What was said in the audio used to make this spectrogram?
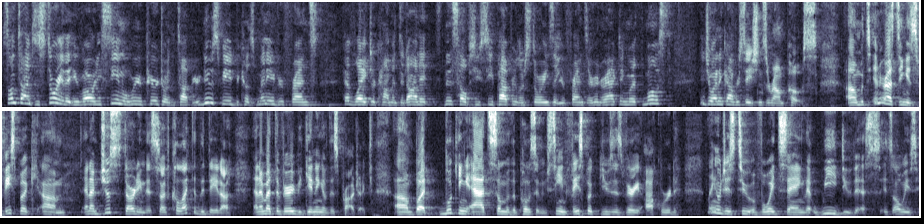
sometimes the story that you've already seen will reappear toward the top of your newsfeed because many of your friends have liked or commented on it. This helps you see popular stories that your friends are interacting with most and joining conversations around posts. Um, what's interesting is Facebook, um, and I'm just starting this, so I've collected the data, and I'm at the very beginning of this project. Um, but looking at some of the posts that we've seen, Facebook uses very awkward languages to avoid saying that we do this. It's always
